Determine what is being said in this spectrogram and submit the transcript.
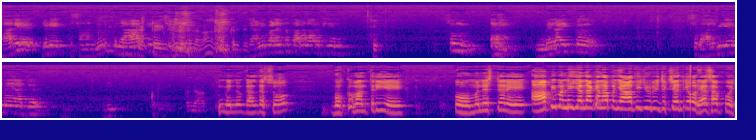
ਸਾਰੇ ਜਿਹੜੇ ਕਿਸਾਨ ਨੇ ਉਹ ਪੰਜਾਬ ਦੇ ਹਰਿਆਣੇ ਵਾਲਿਆਂ ਨੇ ਤਾਂ ਤਾਰਾਂ ਲਾ ਰੱਖੀਆਂ ਨੇ। ਸੋ ਮੇਰਾ ਇੱਕ ਸਵਾਲ ਵੀ ਹੈ ਮੈਂ ਅੱਜ ਮੈਨੂੰ ਗੱਲ ਦੱਸੋ ਮੁੱਖ ਮੰਤਰੀ ਏ ਹੋਮ ਮਿਨਿਸਟਰ ਏ। ਆਪ ਹੀ ਮੰਨੀ ਜਾਂਦਾ, ਕਹਿੰਦਾ ਪੰਜਾਬ ਦੀ ਜੁਰਿਸਡਿਕਸ਼ਨ 'ਚ ਹੋ ਰਿਹਾ ਸਭ ਕੁਝ।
